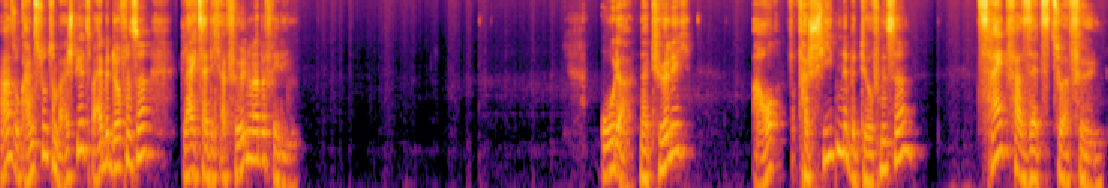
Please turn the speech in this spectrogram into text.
Ja, so kannst du zum Beispiel zwei Bedürfnisse gleichzeitig erfüllen oder befriedigen. Oder natürlich auch verschiedene Bedürfnisse zeitversetzt zu erfüllen.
